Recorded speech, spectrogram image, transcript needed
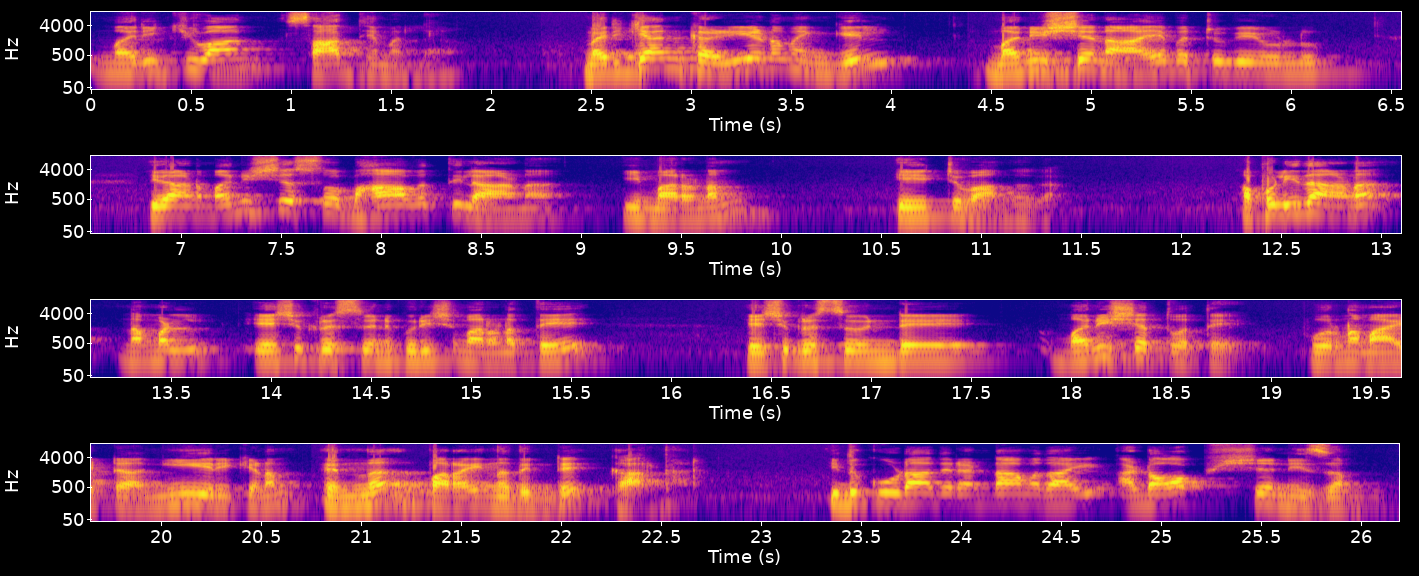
മരിക്കുവാൻ സാധ്യമല്ല. മരിക്കാൻ കഴിയണമെങ്കിൽ മനുഷ്യനായ പറ്റുകയുള്ളൂ. ഇതാണ് മനുഷ്യ സ്വഭാവത്തിലാണ് ഈ മരണം ഏറ്റുവാങ്ങുക. അപ്പോൾ ഇതാണ് നമ്മൾ യേശുക്രിസ്തുവിന്റെ കുരിശു മരണത്തെ യേശുക്രിസ്തുവിന്റെ മനുഷ്യത്വത്തെ പൂർണമായിട്ട് അംഗീകരിക്കണം എന്ന് പറയുന്നതിന്റെ കാരണം. ഇതുകൂടാതെ രണ്ടാമതായി അഡോപ്ഷനിസം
